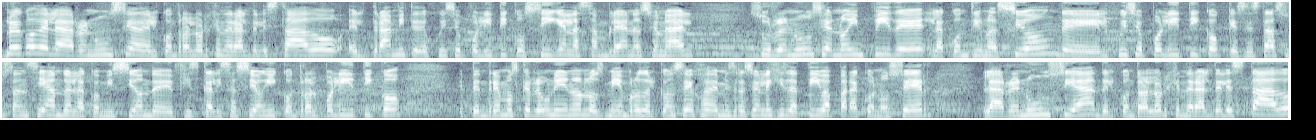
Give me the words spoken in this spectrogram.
Luego de la renuncia del Contralor General del Estado, el trámite de juicio político sigue en la Asamblea Nacional. Su renuncia no impide la continuación del juicio político que se está sustanciando en la Comisión de Fiscalización y Control Político. Tendremos que reunirnos los miembros del Consejo de Administración Legislativa para conocer la renuncia del Contralor General del Estado.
